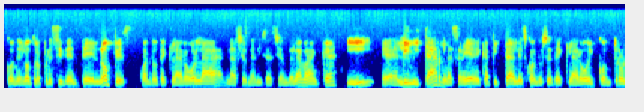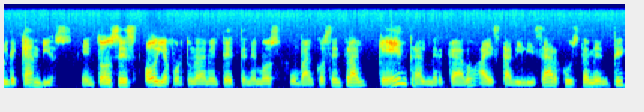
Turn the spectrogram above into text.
con el otro presidente López, cuando declaró la nacionalización de la banca y eh, limitar la salida de capitales cuando se declaró el control de cambios. Entonces, hoy afortunadamente tenemos un Banco Central que entra al mercado a estabilizar justamente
